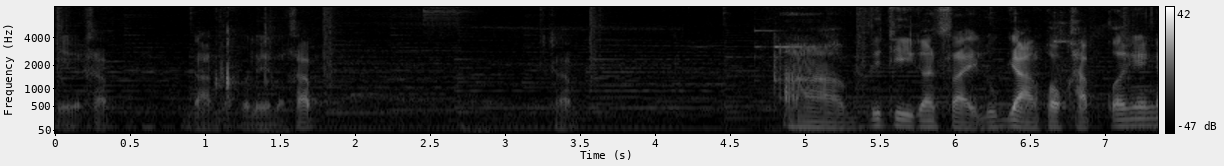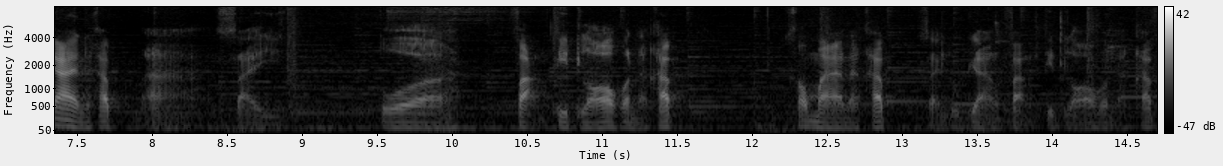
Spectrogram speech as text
นี่นะครับดันออกไปเลยนะครับครับวิธีการใส่ลูกยางพอขับก็ง่าย ๆนะครับใส่ตัวฝั่งติดล้อก่อนนะครับ เข้ามานะครับ ใส่ลูกยางฝั่งติดล้อก่อนนะครับ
